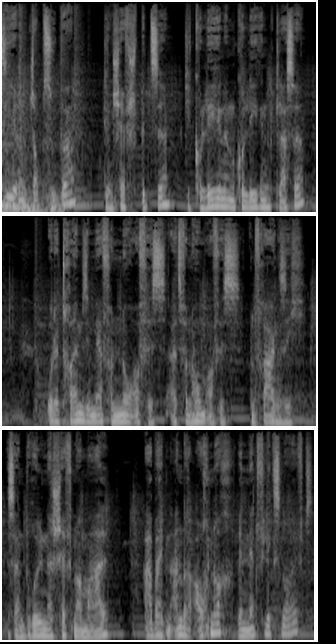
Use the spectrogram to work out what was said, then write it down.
Sie Ihren Job super, den Chef spitze, die Kolleginnen und Kollegen klasse? Oder träumen Sie mehr von No Office als von Home Office und fragen sich, ist ein brüllender Chef normal? Arbeiten andere auch noch, wenn Netflix läuft?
